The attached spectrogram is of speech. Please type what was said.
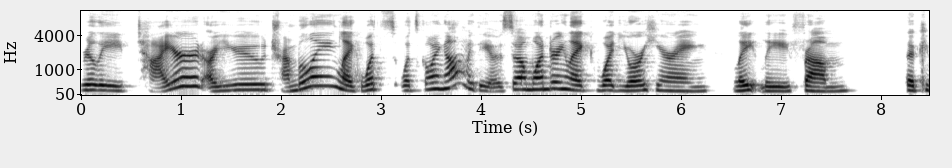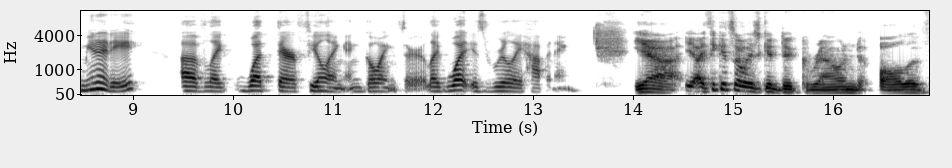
really tired? Are you trembling? Like what's what's going on with you? So i'm wondering like what you're hearing lately from the community of like what they're feeling and going through like what is really happening? Yeah yeah i think it's always good to ground all of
